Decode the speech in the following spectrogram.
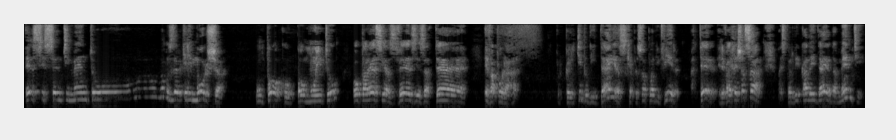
esse sentimento, vamos dizer que ele murcha um pouco ou muito, ou parece às vezes até evaporar, pelo tipo de ideias que a pessoa pode vir a ter, ele vai rechaçar, mas pode vir cada ideia da mente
